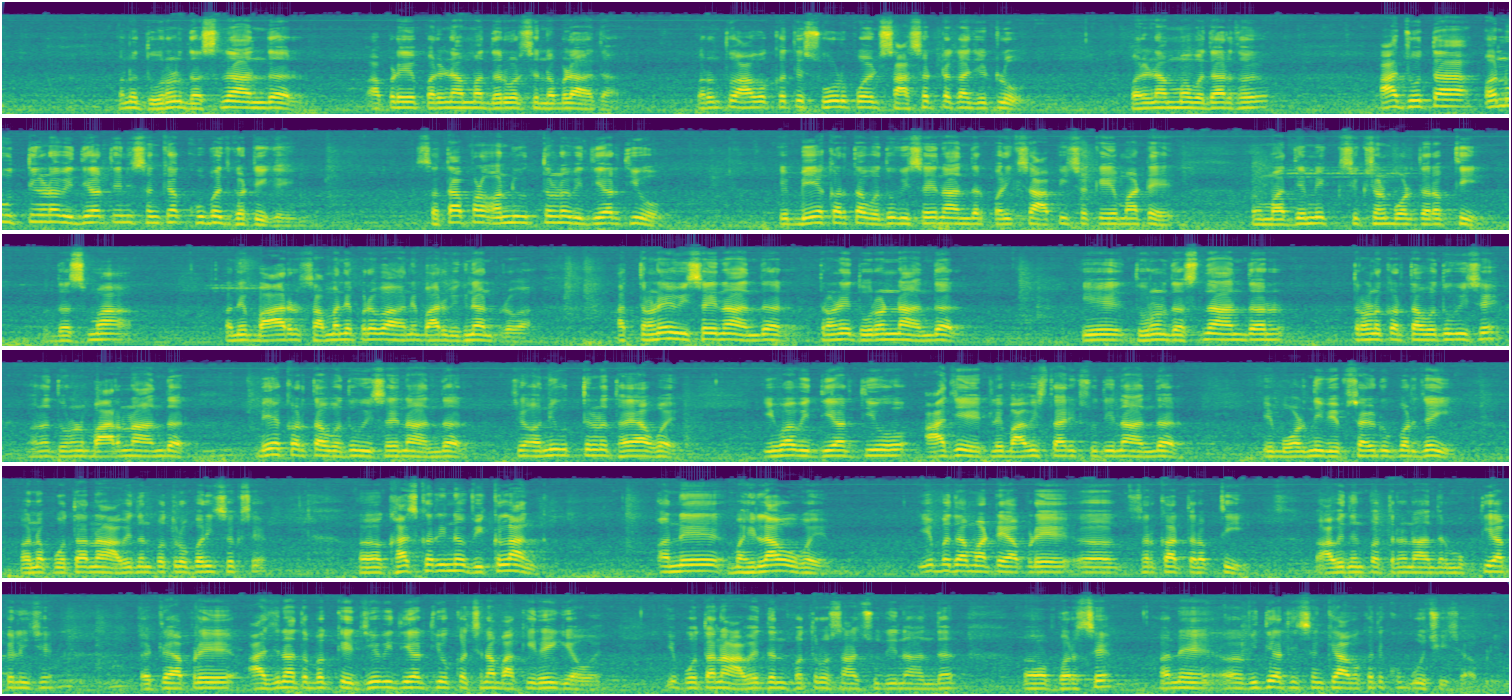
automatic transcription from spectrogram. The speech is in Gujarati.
અને ધોરણ દસના અંદર આપણે પરિણામમાં દર વર્ષે નબળા હતા. પરંતુ આ વખતે સોળ પોઈન્ટ સાસઠ ટકા જેટલો પરિણામમાં વધારો થયો. આ જોતાં અનઉત્તીર્ણ વિદ્યાર્થીની સંખ્યા ખૂબ જ ઘટી ગઈ. છતાં પણ અનઉત્તીર્ણ વિદ્યાર્થીઓ એ બે કરતાં વધુ વિષયના અંદર પરીક્ષા આપી શકે એ માટે માધ્યમિક શિક્ષણ બોર્ડ તરફથી દસમા અને બાર સામાન્ય પ્રવાહ અને બાર વિજ્ઞાન પ્રવાહ. આ ત્રણેય વિષયના અંદર, ત્રણેય ધોરણના અંદર, એ ધોરણ દસના અંદર ત્રણ કરતાં વધુ વિષય અને ધોરણ બારના અંદર બે કરતાં વધુ વિષયના અંદર જે અનિઉત્તીર્ણ થયા હોય, એવા વિદ્યાર્થીઓ આજે એટલે બાવીસ તારીખ સુધીના અંદર એ બોર્ડની વેબસાઇટ ઉપર જઈ અને પોતાના આવેદનપત્રો ભરી શકશે. ખાસ કરીને વિકલાંગ અને મહિલાઓ હોય એ બધા માટે આપણે સરકાર તરફથી આવેદનપત્રના અંદર મુક્તિ આપેલી છે. એટલે આપણે આજના તબક્કે જે વિદ્યાર્થીઓ કચ્છના બાકી રહી ગયા હોય, એ પોતાના આવેદનપત્રો સાંજ સુધીના અંદર ભરશે અને વિદ્યાર્થી સંખ્યા આ વખતે ખૂબ ઓછી છે આપણી.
